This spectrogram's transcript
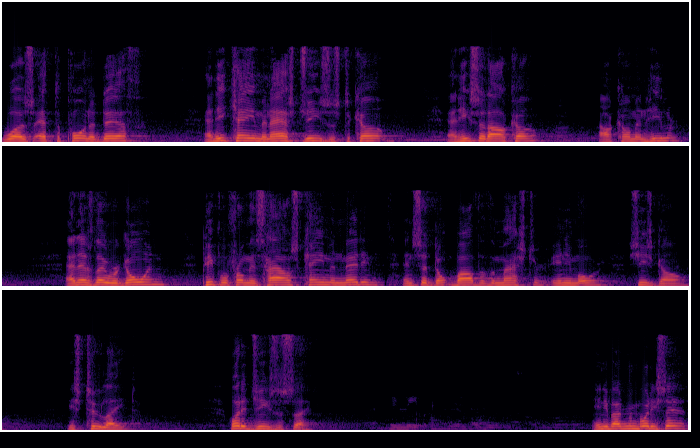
was at the point of death? And he came and asked Jesus to come. And he said, I'll come. I'll come and heal her. And as they were going, people from his house came and met him and said, Don't bother the master anymore. She's gone. It's too late. What did Jesus say? Anybody remember what he said?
